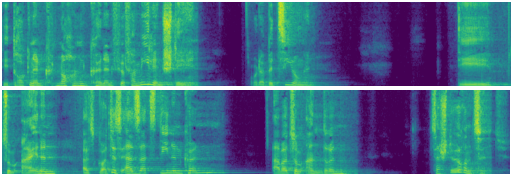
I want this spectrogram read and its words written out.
Die trockenen Knochen können für Familien stehen oder Beziehungen, die zum einen als Gottesersatz dienen können, aber zum anderen zerstörend sind.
